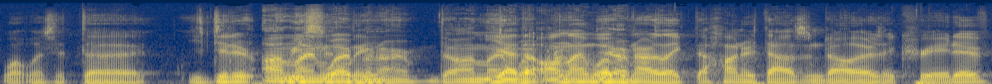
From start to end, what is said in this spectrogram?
what was it? The you did it Online recently. webinar. The online yeah, the webinar. online Yeah. webinar, like the hundred thousand dollars at Creative.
